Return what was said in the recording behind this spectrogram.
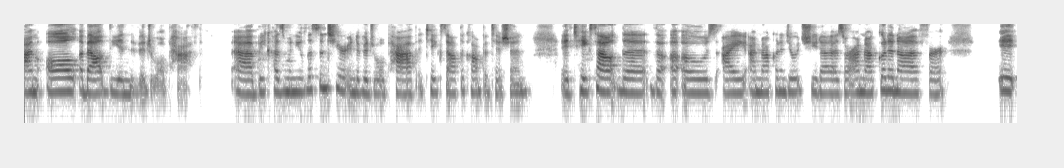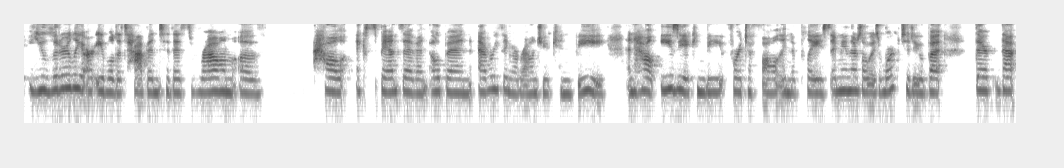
i'm all about the individual path uh, because when you listen to your individual path it takes out the competition it takes out the the uh-ohs i i'm not going to do what she does or i'm not good enough or it you literally are able to tap into this realm of how expansive and open everything around you can be and how easy it can be for it to fall into place. I mean there's always work to do but there that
